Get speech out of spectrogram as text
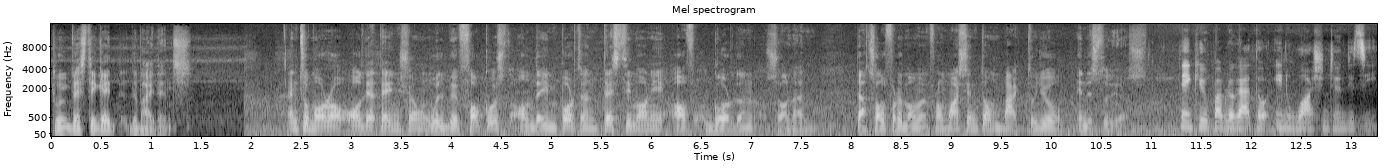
to investigate the Bidens. And tomorrow, all the attention will be focused on the important testimony of Gordon Sondland. That's all for the moment from Washington. Back to you in the studios. Thank you, Pablo Gatto, in Washington, D.C.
